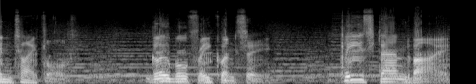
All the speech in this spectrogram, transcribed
Entitled Global Frequency. Please stand by.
